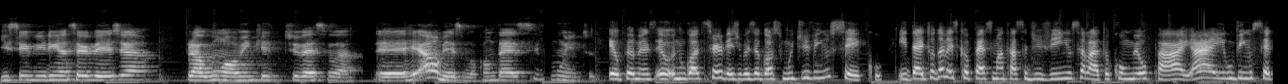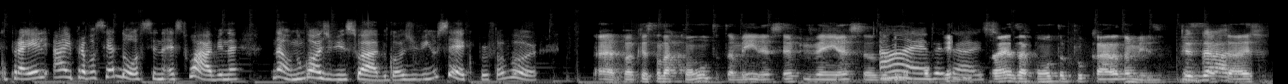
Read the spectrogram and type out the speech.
e servirem a cerveja pra algum homem que estivesse lá. É real mesmo, acontece muito. Eu, pelo menos, eu não gosto de cerveja, mas eu gosto muito de vinho seco. E daí, toda vez que eu peço uma taça de vinho, sei lá, tô com o meu pai, ai, um vinho seco pra ele, ai, pra você é doce, né? É suave, né? Não, não gosto de vinho suave, gosto de vinho seco, por favor. É, pra questão da conta também, né? Sempre vem essa. dúvida. Ah, é verdade. Traz a conta pro cara na mesa. Nunca Exato. traz,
